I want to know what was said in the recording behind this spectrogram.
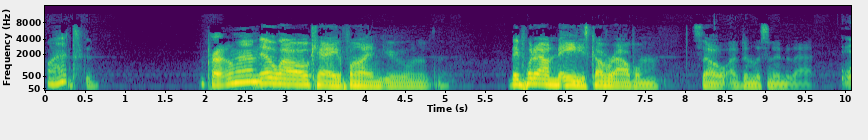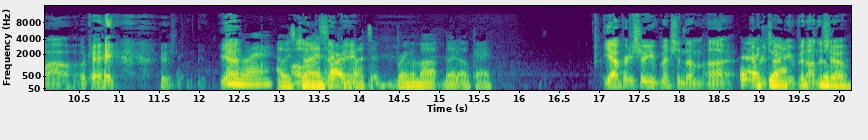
what? The, Protomen? Yeah, well, okay, fine. You. They put out an '80s cover album, so I've been listening to that. Wow. Okay. yeah. Anyway. I was All trying hard vein. not to bring them up, but okay. Yeah, I'm pretty sure you've mentioned them uh, Uh, every time yeah, you've been on the show.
